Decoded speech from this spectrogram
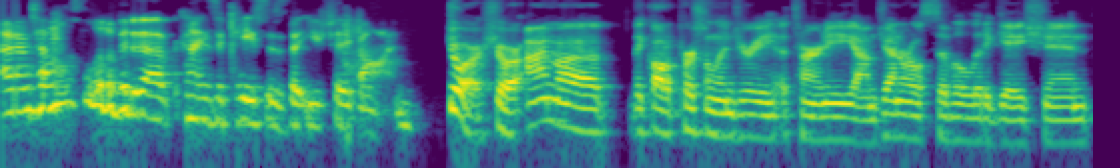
Adam, tell us a little bit about the kinds of cases that you take on. Sure, sure. I'm a they call it a personal injury attorney. I'm general civil litigation.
